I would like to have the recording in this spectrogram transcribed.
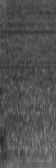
you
